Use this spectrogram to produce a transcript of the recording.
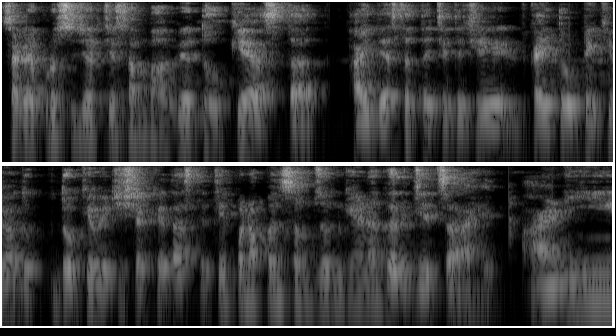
सगळ्या प्रोसिजरचे संभाव्य धोके असतात. फायदे असतात त्याचे त्याचे काही तोटे किंवा धोके व्हायची शक्यता असते ते पण आपण समजून घेणं गरजेचं आहे. आणि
